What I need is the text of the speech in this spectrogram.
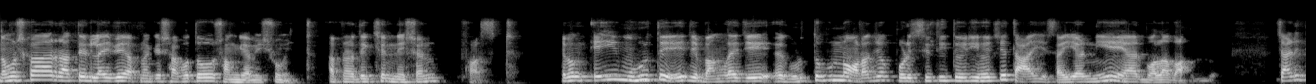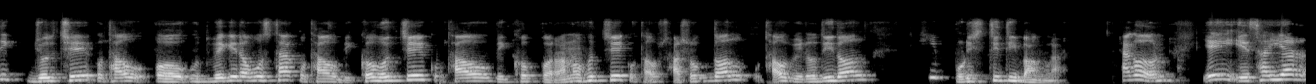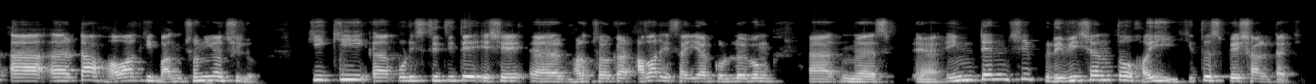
নমস্কার, রাতের লাইভে আপনাকে স্বাগত। সঙ্গে আমি সুমিত। আপনারা দেখছেন নেশন ফার্স্ট এবং এই মুহূর্তে যে বাংলায় যে গুরুত্বপূর্ণ অরাজক পরিস্থিতি তৈরি হয়েছে তাই এসআইআর নিয়ে আর বলা বাহুল্য। চারিদিক জ্বলছে, কোথাও উদ্বেগের অবস্থা, কোথাও বিক্ষোভ হচ্ছে, কোথাও বিক্ষোভ করানো হচ্ছে, কোথাও শাসক দল, কোথাও বিরোধী দল। কি পরিস্থিতি বাংলার? এখন, এই এসআইআর টা হওয়া কি বাঞ্ছনীয় ছিল? কি কি পরিস্থিতিতে এসে ভারত সরকার আবার এসআইআর করল এবং ইন্টেনসিভ রিভিশন তো হয়ই, কিন্তু স্পেশালটা কি?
